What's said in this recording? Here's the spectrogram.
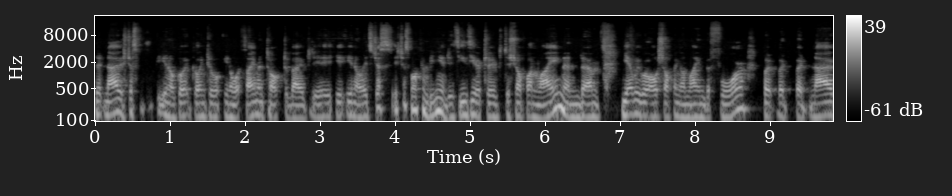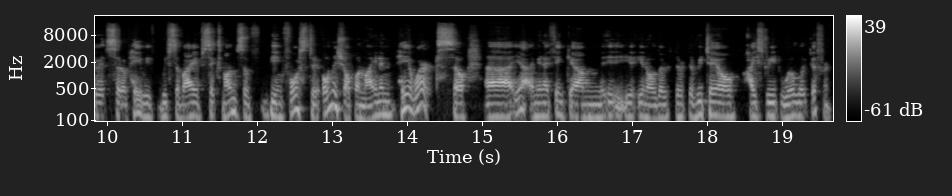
that now is just, you know, going, going to, you know, what Simon talked about. You, you, know, it's just it's just more convenient. It's easier to, to shop online. And um, yeah, we were all shopping online before, but but but now it's sort of hey, we've we've survived six months of being forced to only shop online, and hey, it works. So uh, yeah, I mean, I think um, you, you, know the, the, the retail high street will look different.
